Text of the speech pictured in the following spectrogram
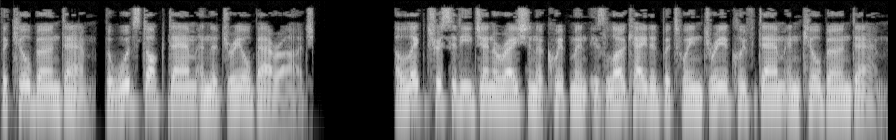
the Kilburn Dam, the Woodstock Dam and the Driel Barrage. Electricity generation equipment is located between Driekloof Dam and Kilburn Dam.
